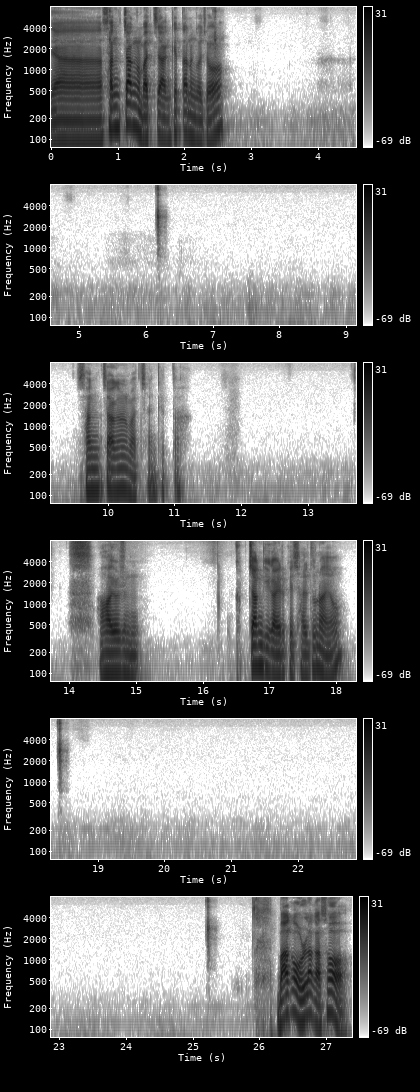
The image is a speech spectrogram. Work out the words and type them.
야, 상장을 맞지 않겠다는 거죠. 상장을 맞지 않겠다. 아, 요즘 급장기가 이렇게 잘 두나요? 마가 올라가서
